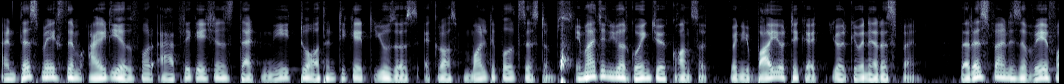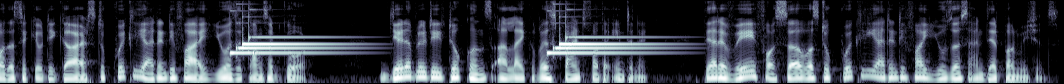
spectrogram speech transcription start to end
and this makes them ideal for applications that need to authenticate users across multiple systems. Imagine you are going to a concert. When you buy your ticket, you are given a wristband. The wristband is a way for the security guards to quickly identify you as a concert goer. JWT tokens are like wristbands for the internet. They are a way for servers to quickly identify users and their permissions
